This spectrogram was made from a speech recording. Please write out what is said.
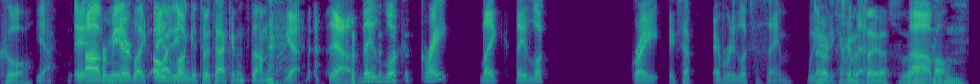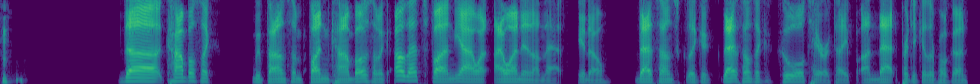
cool. Yeah. It- Um, for me, it's like, oh, I didn't even get to attack and it's done. yeah. Yeah. They look great. Like they look great except everybody looks the same. We I was covered gonna say that's the Um, problem. the combos like we found some fun combos. I'm like oh that's fun. Yeah i want i want in on that you know? That sounds like a that sounds like a cool tera type on that particular pokemon.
